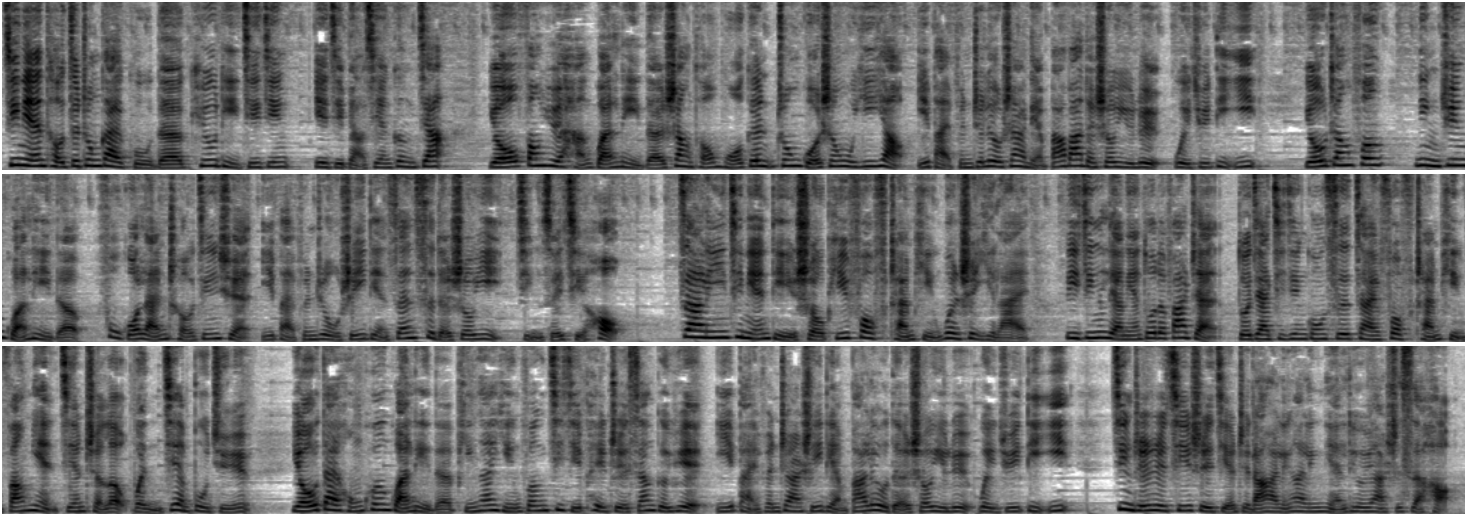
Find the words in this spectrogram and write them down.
今年投资中概股的 QD 基金业绩表现更佳，由方玉涵管理的上投摩根中国生物医药以百分之六十二点八八的收益率位居第一，由张峰宁军管理的富国蓝筹精选以百分之五十一点三四的收益紧随其后。自二零一七年底首批 FOF 产品问世以来，历经两年多的发展，多家基金公司在 FOF 产品方面坚持了稳健布局。由戴宏坤管理的平安盈丰积极配置三个月，以百分之二十一点八六的收益率位居第一，净值日期是截止到二零二零年六月二十四号。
